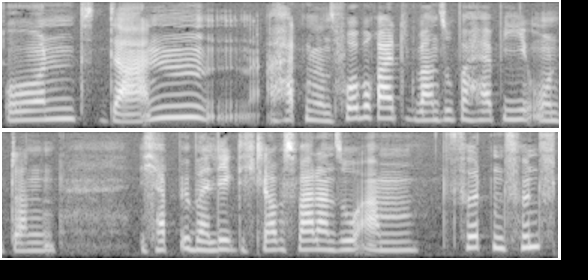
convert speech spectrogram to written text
Und dann hatten wir uns vorbereitet, waren super happy und dann, ich habe überlegt, ich glaube, es war dann so am 4., 5.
